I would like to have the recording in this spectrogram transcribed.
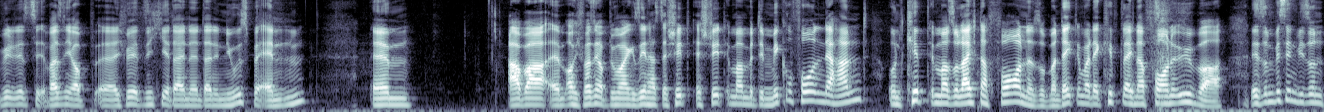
will jetzt, weiß nicht, ob äh, ich will jetzt nicht hier deine, deine News beenden. Ähm, aber ähm, auch ich weiß nicht, ob du mal gesehen hast, er steht, er steht immer mit dem Mikrofon in der Hand und kippt immer so leicht nach vorne. So, man denkt immer, der kippt gleich nach vorne über. Der ist so ein bisschen wie so ein,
